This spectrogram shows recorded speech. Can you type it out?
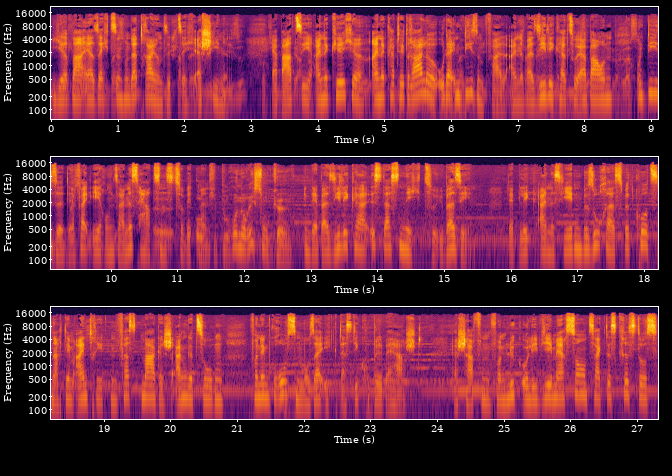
Ihr war er 1673 erschienen. Er bat sie, eine Kirche, eine Kathedrale oder in diesem Fall eine Basilika zu erbauen und diese der Verehrung seines Herzens zu widmen. In der Basilika ist das nicht zu übersehen. Der Blick eines jeden Besuchers wird kurz nach dem Eintreten fast magisch angezogen von dem großen Mosaik, das die Kuppel beherrscht. Erschaffen von Luc Olivier Merson zeigt es Christus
